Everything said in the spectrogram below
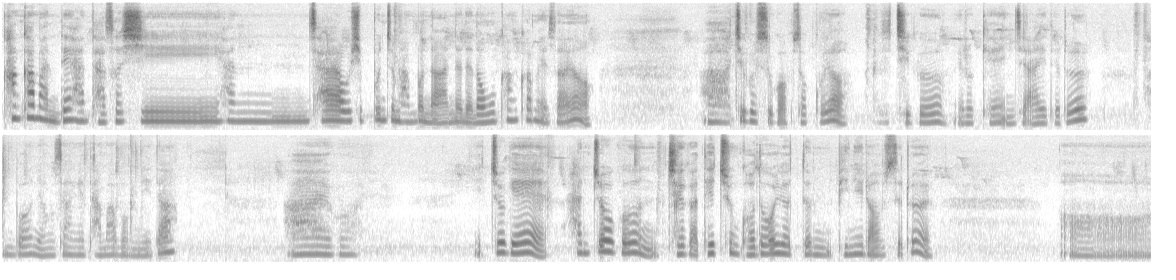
캄캄한데 한 5시 한 4, 50분쯤 한번 나왔는데 너무 캄캄해서요. 아, 찍을 수가 없었고요. 그래서 지금 이렇게 이제 아이들을 한번 영상에 담아 봅니다. 아이고. 이쪽에 한쪽은 제가 대충 걷어 올렸던 비닐하우스를 어,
